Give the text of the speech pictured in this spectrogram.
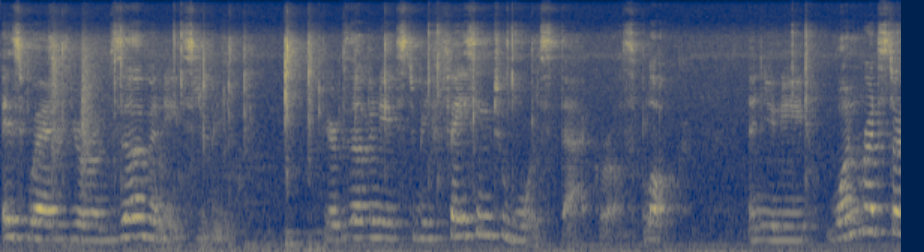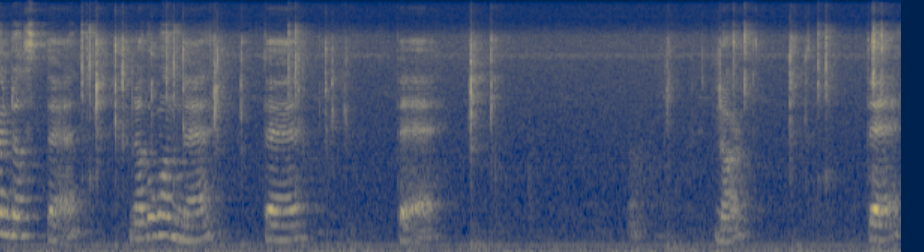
is where your observer needs to be. Your observer needs to be facing towards that grass block. And you need one redstone dust there, another one there, there, there, There,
